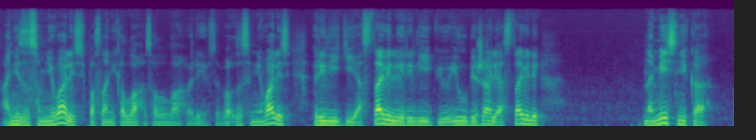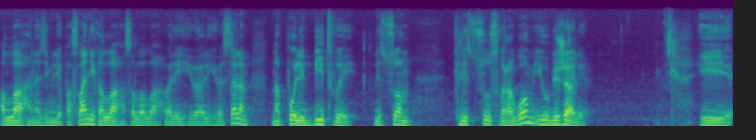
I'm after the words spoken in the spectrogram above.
Они засомневались, посланник Аллаха, саллаллаху алейхи, засомневались в религии, оставили религию и убежали, оставили наместника Аллаха на земле, посланника Аллаха, саллаллаху алейхи, алейхи вассалям, на поле битвы лицом к лицу с врагом и убежали. И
